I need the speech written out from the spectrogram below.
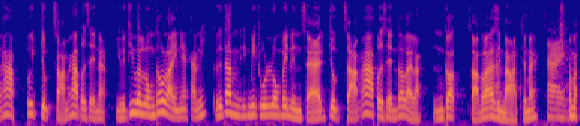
35จุด35เปอร์เซ็นต์อะอยู่ที่ว่าลงเท่าไหร่ไงคันนี้คือถ้ามีมีทุนลงไป1นึ่งแสนจุด35เปอร์เซ็นต์เท่าไหร่ล่ะมันก็ 350 บาทใช่ไหมใช่ใช่ไหม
